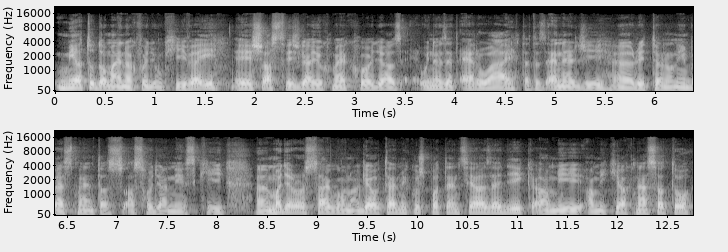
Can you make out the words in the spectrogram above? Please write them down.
Mi a tudománynak vagyunk hívei, és azt vizsgáljuk meg, hogy az úgynevezett ROI, tehát az Energy uh, Return on Investment, az, az hogyan néz ki. Uh, Magyarországon a geotermikus potenciál az egyik, ami, ami kiaknázható.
